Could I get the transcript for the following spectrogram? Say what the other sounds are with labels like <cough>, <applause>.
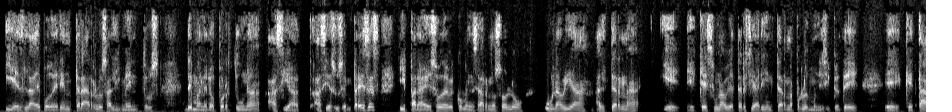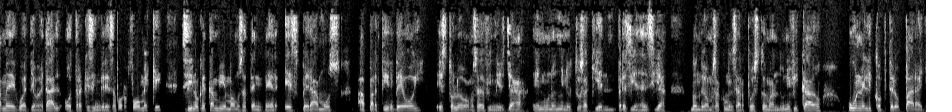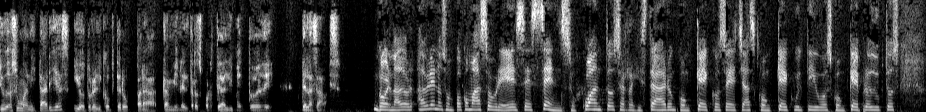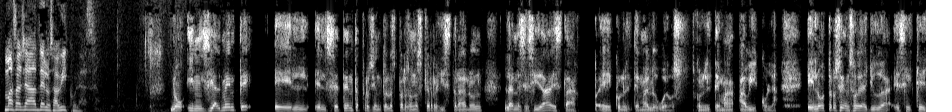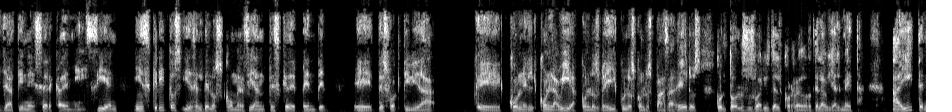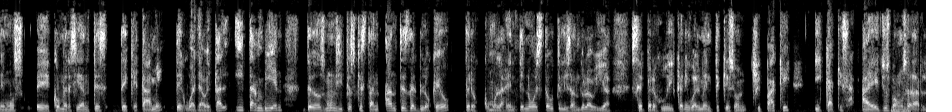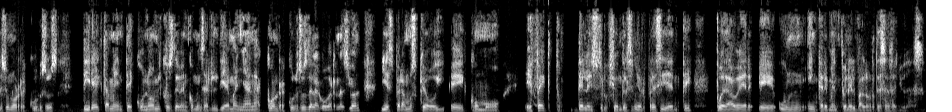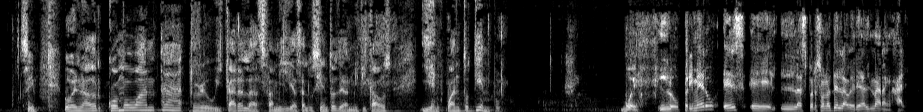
y es la de poder entrar los alimentos de manera oportuna hacia, hacia sus empresas y para eso debe comenzar no solo una vía alterna eh, eh, que es una vía terciaria interna por los municipios de eh, Quetame, de Guayabetal, otra que se ingresa por Fomeque, sino que también vamos a tener, esperamos a partir de hoy, esto lo vamos a definir ya en unos minutos aquí en presidencia, donde vamos a comenzar puesto de mando unificado, un helicóptero para ayudas humanitarias y otro helicóptero para también el transporte de alimento de, de las aves. Gobernador, háblenos un poco más sobre ese censo. ¿Cuántos se registraron? ¿Con qué cosechas? ¿Con qué cultivos? ¿Con qué productos? Más allá de los avícolas. No, inicialmente el, el 70% de las personas que registraron la necesidad está eh, con el tema de los huevos, con el tema avícola. El otro censo de ayuda es el que ya tiene cerca de 1.100 inscritos y es el de los comerciantes que dependen eh, de su actividad eh, con, el, con la vía, con los vehículos, con los pasajeros, con todos los usuarios del corredor de la vía al Meta. Ahí tenemos eh, comerciantes de Quetame, de Guayabetal y también de dos municipios que están antes del bloqueo, pero como la gente no está utilizando la vía, se perjudican igualmente, que son Chipaque y Caquesa. A ellos vamos a darles unos recursos directamente económicos, deben comenzar el día de mañana con recursos de la gobernación y esperamos que hoy, eh, como efecto de la instrucción del señor presidente, pueda haber eh, un incremento en el valor de esas ayudas. Sí. Gobernador, ¿cómo van a reubicar a las familias, a los cientos de damnificados y en cuánto tiempo? Bueno, lo primero es eh, las personas de la vereda del Naranjal.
